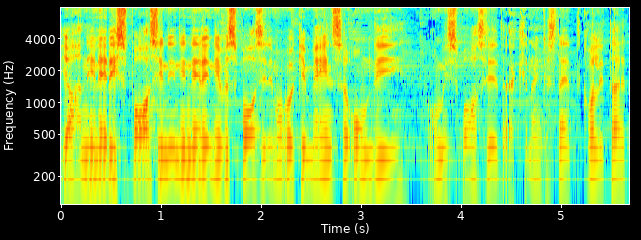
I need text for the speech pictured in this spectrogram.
ja, nie net die spasie nie, nie net die nuwe spasie nie, maar ook die mense om die om die spasie het. Ek dink is net kwaliteit.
